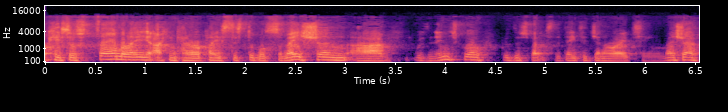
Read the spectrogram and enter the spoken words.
Okay, so formally I can kind of replace this double summation uh, with an integral with respect to the data generating measure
